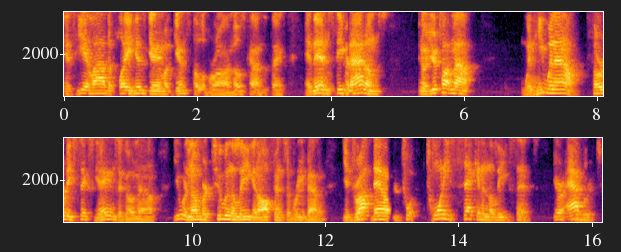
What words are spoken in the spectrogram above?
is he allowed to play his game against the LeBron? Those kinds of things. And then Steven Adams, you know, you're talking about when he went out 36 games ago now, you were number two in the league in offensive rebounding. You dropped down to 22nd in the league since. You're mm-hmm. average.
